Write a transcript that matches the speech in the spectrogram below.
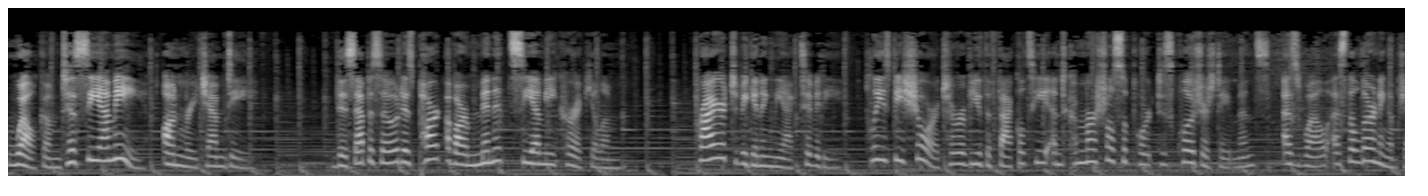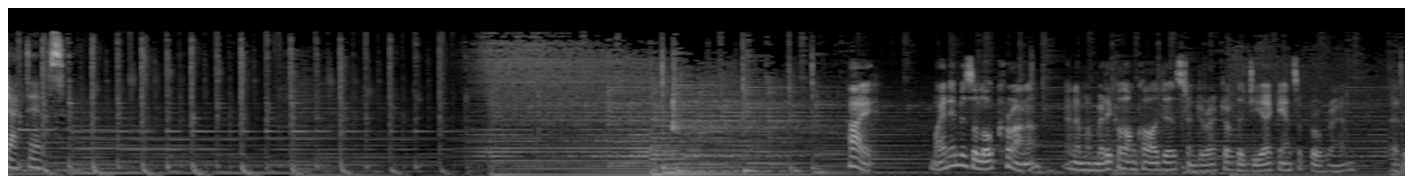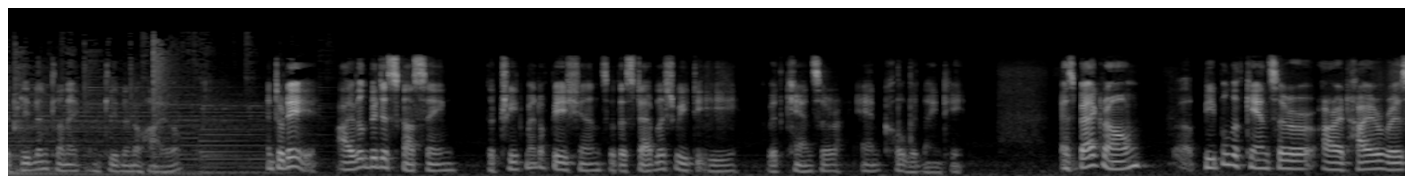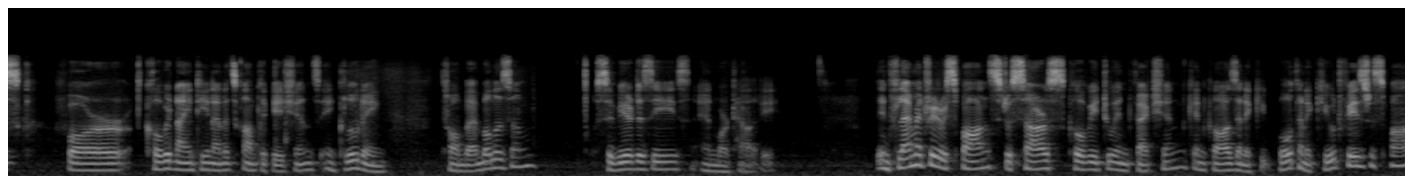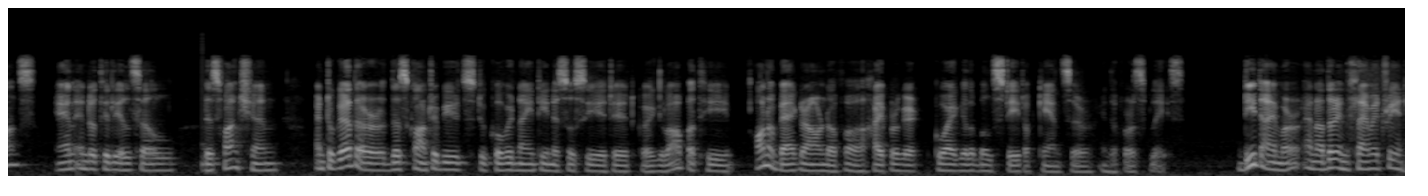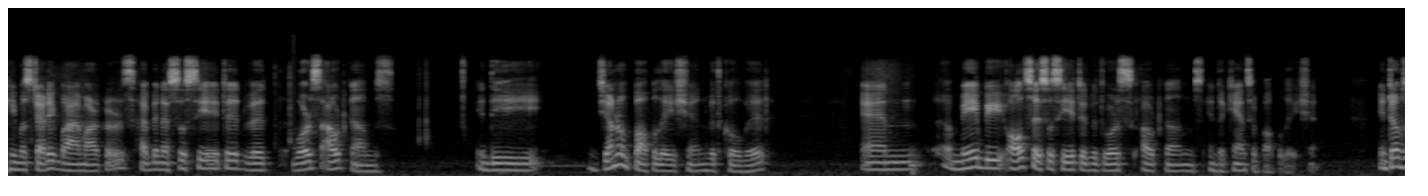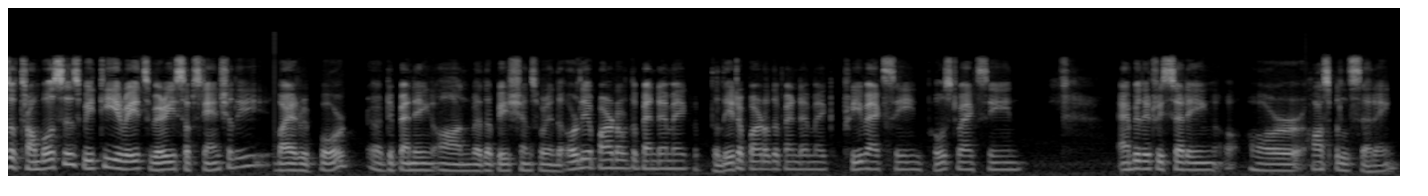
Welcome to CME on ReachMD. This episode is part of our Minute CME curriculum. Prior to beginning the activity, please be sure to review the faculty and commercial support disclosure statements as well as the learning objectives. Hi, my name is Alok Khorana, and I'm a medical oncologist and director of the GI Cancer Program at the Cleveland Clinic in Cleveland, Ohio. And today I will be discussing the treatment of patients with established VTE with cancer and COVID 19. As background, uh, people with cancer are at higher risk for COVID 19 and its complications, including thromboembolism, severe disease, and mortality. The inflammatory response to SARS-CoV-2 infection can cause an acute, both an acute phase response and endothelial cell dysfunction, and together this contributes to COVID-19 associated coagulopathy on a background of a hypercoagulable state of cancer in the first place. D-dimer and other inflammatory and hemostatic biomarkers have been associated with worse outcomes in the general population with COVID and may be also associated with worse outcomes in the cancer population. In terms of thrombosis, VTE rates vary substantially by report, uh, depending on whether patients were in the earlier part of the pandemic, the later part of the pandemic, pre vaccine, post vaccine, ambulatory setting, or hospital setting.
